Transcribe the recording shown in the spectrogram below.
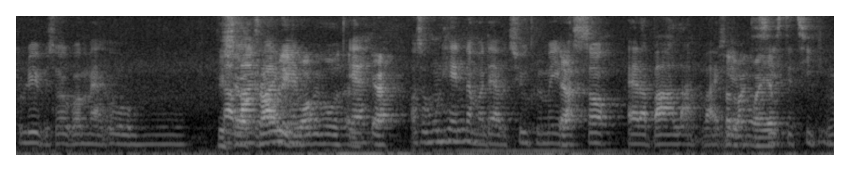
på løbet, så kunne jeg godt mærke, åh, Det Der er lang Crowley, du op imod. Ja. ja. og så hun henter mig der ved 20 km, Ja. så er der bare lang vej Så lang vej de sidste 10 km.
